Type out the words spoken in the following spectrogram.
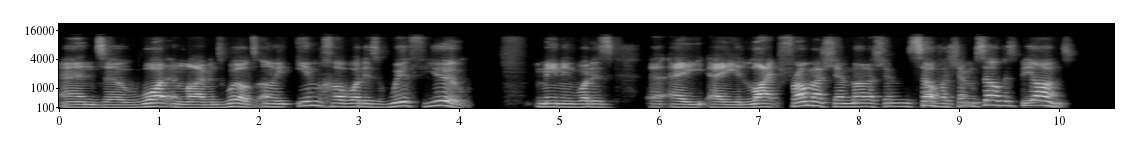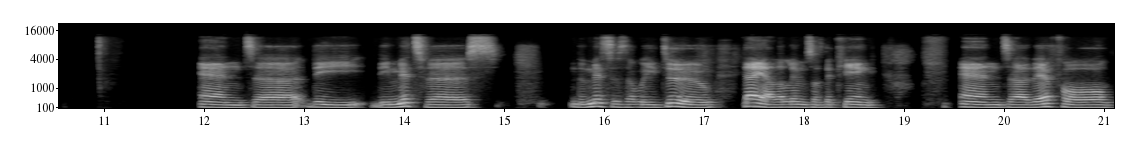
And uh, what enlivens worlds? Only imcha, what is with you, meaning what is a, a light from Hashem, not Hashem himself. Hashem himself is beyond. And uh, the the mitzvahs, the mitzvahs that we do, they are the limbs of the king, and uh, therefore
